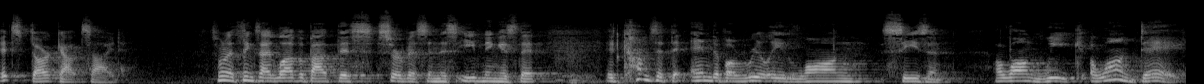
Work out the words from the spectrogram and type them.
it's dark outside. It's one of the things I love about this service and this evening is that it comes at the end of a really long season, a long week, a long day.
